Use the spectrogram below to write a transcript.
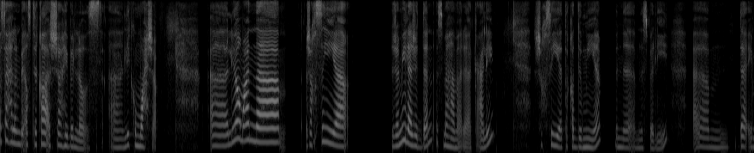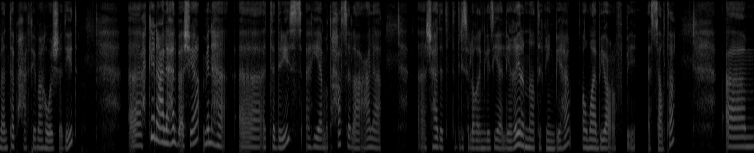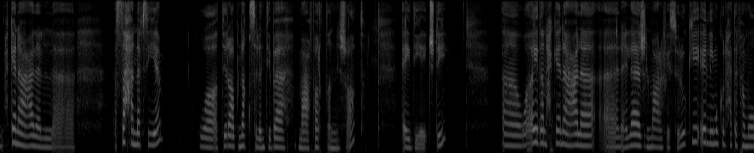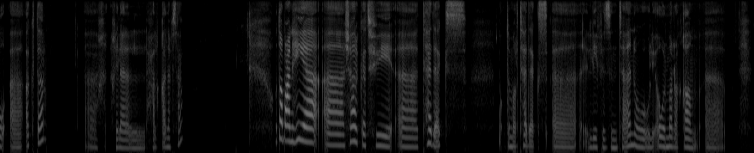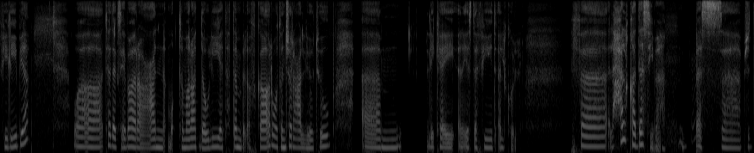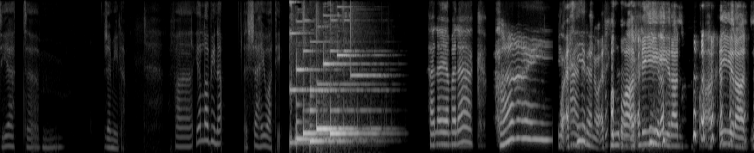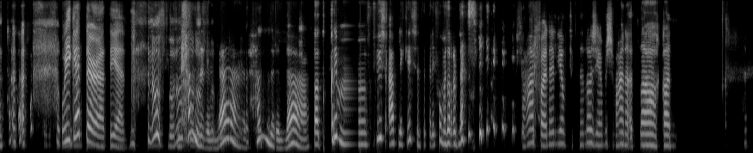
وسهلا بأصدقاء الشاهي باللوز. آه ليكم وحشة. آه اليوم عنا شخصية جميلة جدا اسمها ملاك علي. شخصية تقدمية بالنسبة لي. دائما تبحث فيما هو الجديد. آه حكينا على هلبة أشياء منها آه التدريس. هي متحصلة على آه، شهادة التدريس اللغة الإنجليزية لغير الناطقين بها أو ما بيعرف بالسلطة. حكينا على الصحة النفسية واضطراب نقص الانتباه مع فرط النشاط ADHD آه، وأيضا حكينا على آه، العلاج المعرفي السلوكي اللي ممكن حتفهموا آه، أكثر خلال الحلقة نفسها. وطبعا هي شاركت في تيدكس مؤتمر TEDx آه، اللي في الزنتان ولأول مرة قام آه، في ليبيا. و TEDx عبارة عن مؤتمرات دولية تهتم بالأفكار وتنشرها على اليوتيوب لكي يستفيد الكل. فالحلقة دسمة بس آه، بجديات جميلة. فيلا بينا الشاهيواتي هلا يا ملاك. Hi. وأخيرا وأخيرا وأخيرا. وأخيرا get there at the end. نوصلوا نوصلوا الحمد لله الحمد لله. تقريبا ما فيش application في التليفون ما جربناش. مش عارفة أنا اليوم تكنولوجيا مش معنا اطلاقا.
